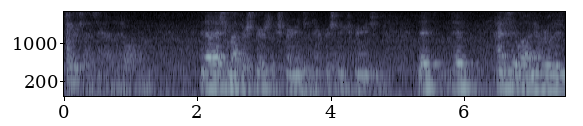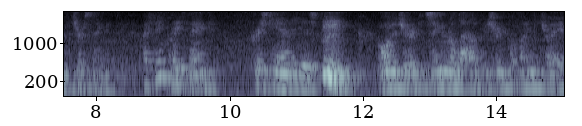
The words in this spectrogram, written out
the church I was at. And I'd ask them about their spiritual experience and their Christian experience, they'd, they'd kind of say, well, I never really did the church thing. I think they think Christianity is going to church and singing real loud, be sure you put money in the tray,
